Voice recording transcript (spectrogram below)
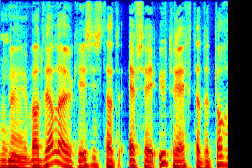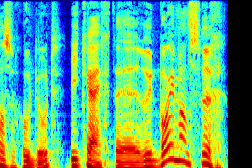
Nee, wat wel leuk is, is dat FC Utrecht, dat het toch al zo goed doet... die krijgt eh, Ruud Boymans terug.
